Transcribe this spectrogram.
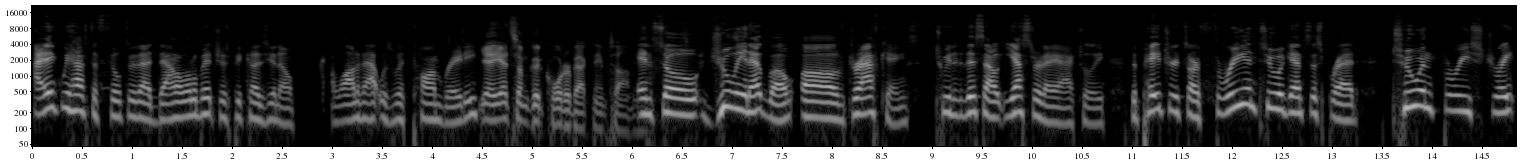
I think we have to filter that down a little bit just because, you know, a lot of that was with Tom Brady. Yeah, he had some good quarterback named Tommy. And so Julian Edlow of DraftKings tweeted this out yesterday actually. The Patriots are 3 and 2 against the spread, 2 and 3 straight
